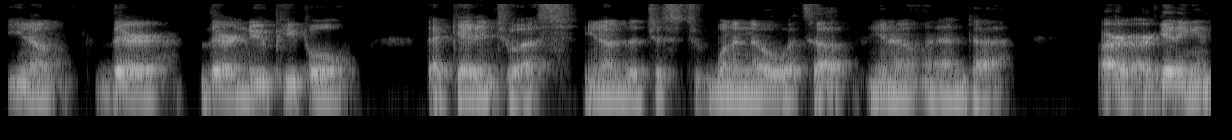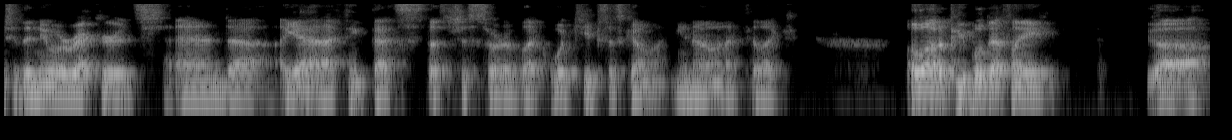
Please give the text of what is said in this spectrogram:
you know, there there are new people that get into us, you know, that just want to know what's up, you know, and uh, are are getting into the newer records. And uh, yeah, I think that's that's just sort of like what keeps us going, you know. And I feel like a lot of people definitely uh,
